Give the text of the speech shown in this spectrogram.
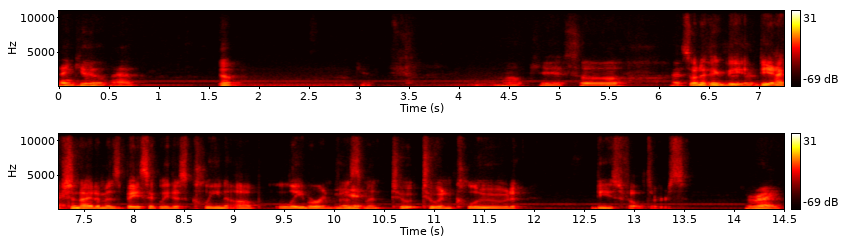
Thank you, Matt. Yep. Okay. Okay, so. So and I think the is the action item is basically just clean up labor investment to to include these filters. Right,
